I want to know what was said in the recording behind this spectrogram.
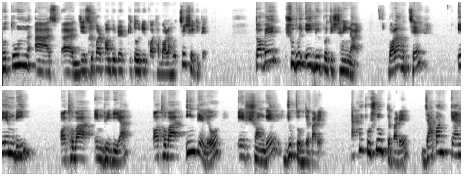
নতুন যে সুপার কম্পিউটারটি তৈরির কথা বলা হচ্ছে সেটিতে। তবে শুধু এই দুই প্রতিষ্ঠানই নয়, বলা হচ্ছে এএমডি অথবা এনভিডিয়া অথবা ইন্টেলও এর সঙ্গে যুক্ত হতে পারে। এখন প্রশ্ন উঠতে পারে, জাপান কেন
